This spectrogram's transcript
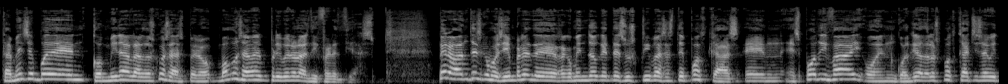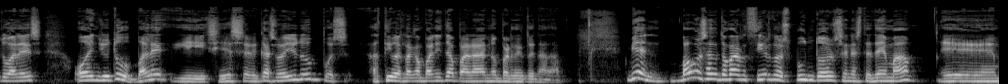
También se pueden combinar las dos cosas, pero vamos a ver primero las diferencias. Pero antes, como siempre, te recomiendo que te suscribas a este podcast en Spotify o en cualquiera de los podcasts habituales o en YouTube, ¿vale? Y si es el caso de YouTube, pues activas la campanita para no perderte nada. Bien, vamos a tocar ciertos puntos en este tema. Eh,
